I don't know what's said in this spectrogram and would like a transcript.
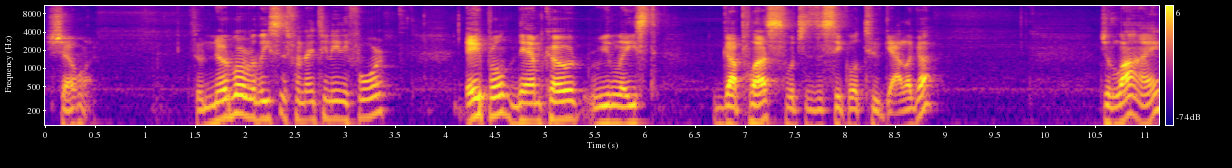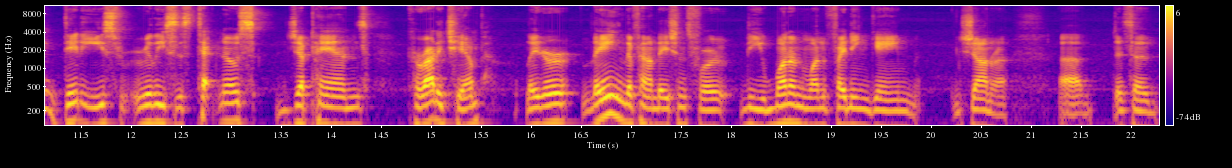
show on. So notable releases from 1984. April, Namco released Gaplus, which is the sequel to Galaga. July, Data East releases Technos Japan's Karate Champ, later laying the foundations for the one-on-one fighting game genre. Uh, it's an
